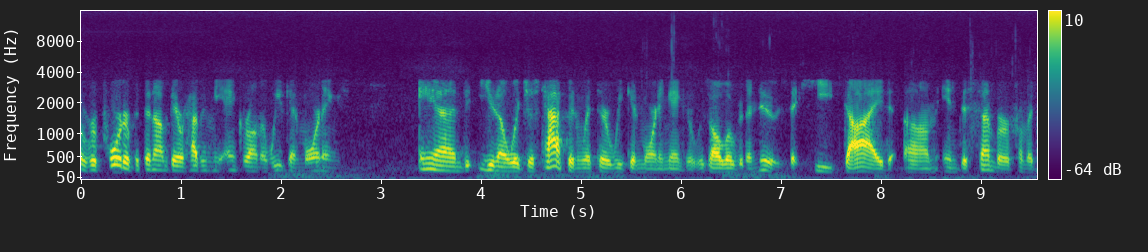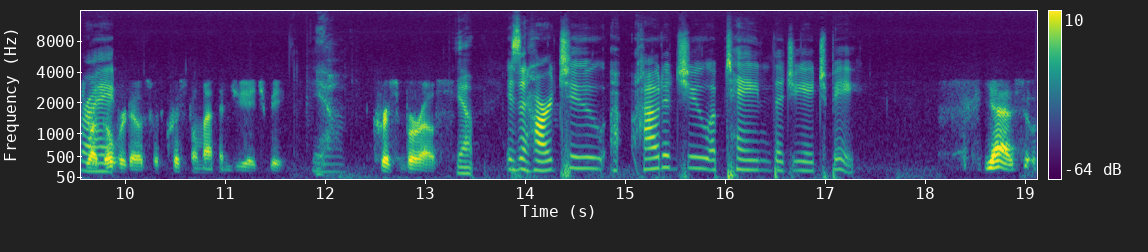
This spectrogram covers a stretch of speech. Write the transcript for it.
a reporter, but then I, they were having me anchor on the weekend mornings. And you know what just happened with their weekend morning anchor it was all over the news that he died um, in December from a drug Right. overdose with crystal meth and GHB. Yeah. Chris Burrous. Yep. Is it hard to? How did you obtain the GHB? Yeah, so,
